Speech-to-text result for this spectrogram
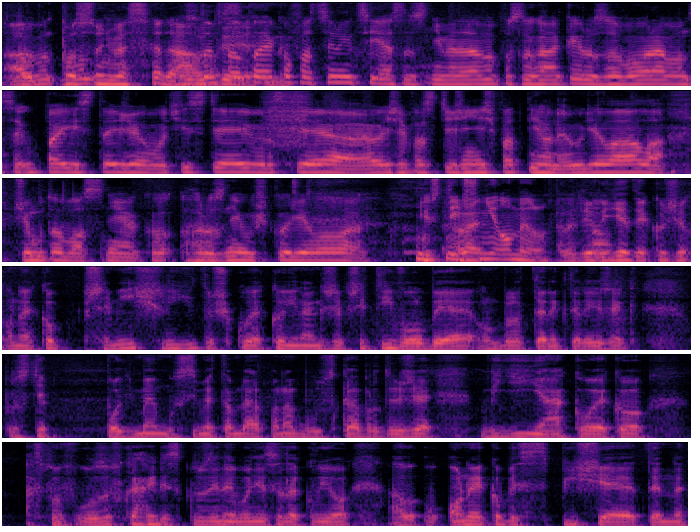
Ale po, on- posuňme se No, dál. to, ty- to, jako fascinující, já jsem s ním nedávno poslouchal nějaký rozhovor a on se úplně jistý, že ho očistěj prostě a jo, že prostě že nic špatného neudělal a že mu to vlastně jako hrozně uškodilo. A, Justiční omyl. Ale jde No. vidět, jako, že on jako přemýšlí trošku jako jinak, že při té volbě on byl ten, který řekl prostě pojďme, musíme tam dát pana Bůzka, protože vidí nějakou jako aspoň v úzovkách diskuzi nebo něco takového a on jako by spíše ten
